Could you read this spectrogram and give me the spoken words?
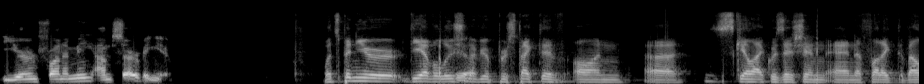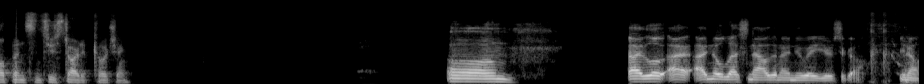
you're in front of me, I'm serving you. What's been your the evolution yeah. of your perspective on uh, skill acquisition and athletic development since you started coaching? Um, I lo- I, I know less now than I knew eight years ago. You know,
